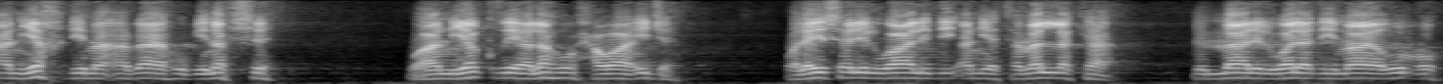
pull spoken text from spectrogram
أن يخدم أباه بنفسه وأن يقضي له حوائجه. وليس للوالد أن يتملك من مال الولد ما يضره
